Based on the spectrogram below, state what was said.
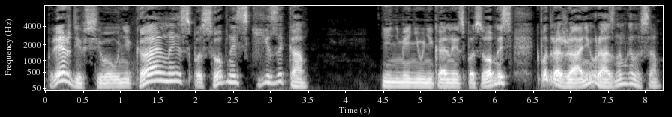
Прежде всего, уникальная способность к языкам и не менее уникальная способность к подражанию разным голосам.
